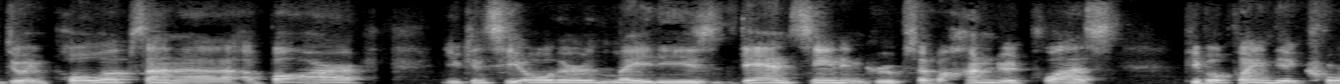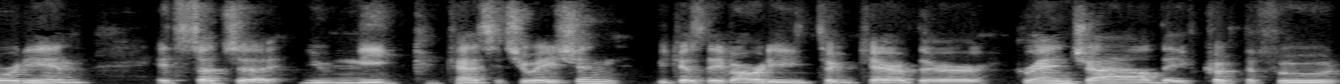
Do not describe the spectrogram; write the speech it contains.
doing pull ups on a, a bar. You can see older ladies dancing in groups of 100 plus, people playing the accordion. It's such a unique kind of situation because they've already taken care of their grandchild, they've cooked the food.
